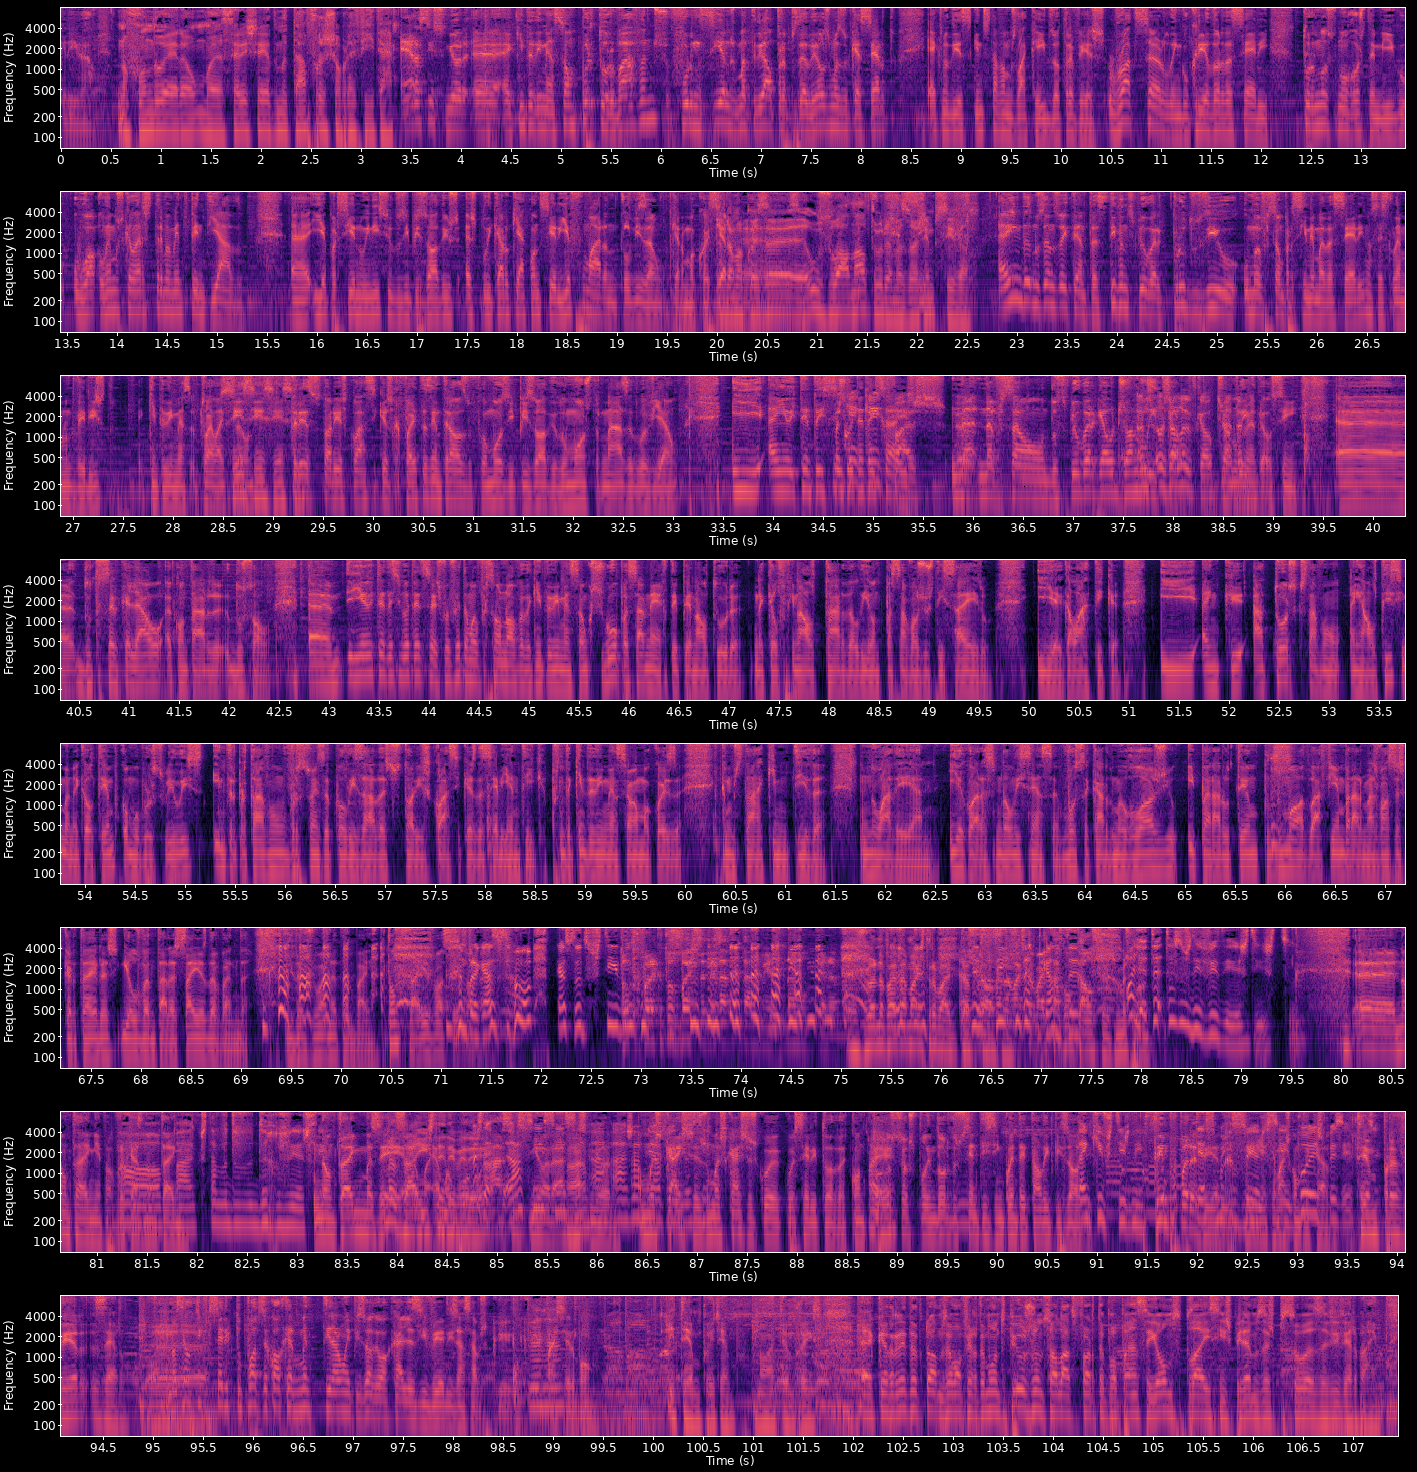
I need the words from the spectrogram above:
Incrível. No fundo, era uma série cheia de metáforas sobre a vida. Era sim, senhor. Eh, A quinta dimensão perturbava-nos, fornecia-nos material para pesadelos, mas o que é certo é que no dia seguinte estávamos lá caídos outra vez. Rod Serling, o criador da série, tornou-se num rosto amigo. Lemos que ele era extremamente penteado eh, e aparecia no início dos episódios a explicar o que ia acontecer e a fumar na televisão, que era uma coisa. Que era uma coisa sim. usual na altura, mas hoje Sim. impossível. Ainda nos anos 80, Steven Spielberg produziu uma versão para cinema da série. Não sei se lembram de ver isto. A quinta dimensão, Twilight Sim, Zone. sim, sim, sim. Três histórias clássicas refeitas, entre elas o famoso episódio do monstro na asa do avião. E em 85, Mas quem- quem é 86, faz? na, na versão do Spielberg é o John O- o Lithgow. John Lithgow, John. Lithgow, sim. Ah, do terceiro calhau a contar do sol. Ah, e em 85, 86 foi feita uma versão nova da quinta dimensão que chegou a passar na RTP na altura, naquele final de tarde ali onde passava o Justiceiro e a Galáctica, e em que atores que estavam em altíssima naquele tempo, como o Bruce Willis, interpretavam versões atualizadas de histórias clássicas da série antiga. Portanto, a quinta dimensão é uma coisa que me está aqui metida no ADN. E agora, se me dão licença, vou sacar do meu relógio e parar o tempo de modo a afiembrar-me às vossas carteiras e a levantar as saias da Wanda. E da Joana também. Estão de saias vocês? Por acaso estou, por acaso estou de vestido. Repara que eu estou debaixo da mesa a tentar ver. Não, caramba. A Joana vai dar mais trabalho, está de calças. mais trabalho está com calças, mas Olha, tens os DVDs disto? Ah, não tenho, pá, por acaso não tenho. Pá, gostava de, de rever. Não tenho, mas é, Mas há é isto é em uma boa- DVD? Ah, sim, Ah, sim, senhora. ah. Ah, ah, Há umas venda, caixas, umas caixas com a, com a série toda, com todo é? o seu esplendor dos 150 e tal episódios. Tenho que investir nisso. Tempo para ver, isso aí é que é mais. Pois, complicado. pois é, pois Tempo é. para ver, zero. Mas é o tipo de série que tu podes a qualquer momento tirar um episódio ao calhas e ver e já sabes que, que Uhum. vai ser bom. E tempo, e tempo. Não há tempo para isso. A caderneta de cromos é uma oferta Montepio, junto ao lado forte da poupança e Homes Place. Inspiramos as pessoas a viver bem.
